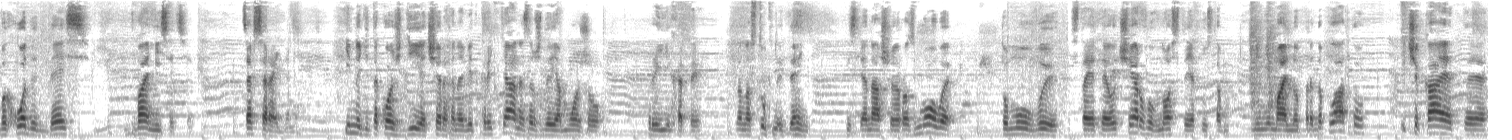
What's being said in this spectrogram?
виходить десь 2 місяці. Це в середньому. Іноді також діє черга на відкриття. Не завжди я можу приїхати на наступний день після нашої розмови. Тому ви стаєте у чергу, вносите якусь там мінімальну предоплату і чекаєте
